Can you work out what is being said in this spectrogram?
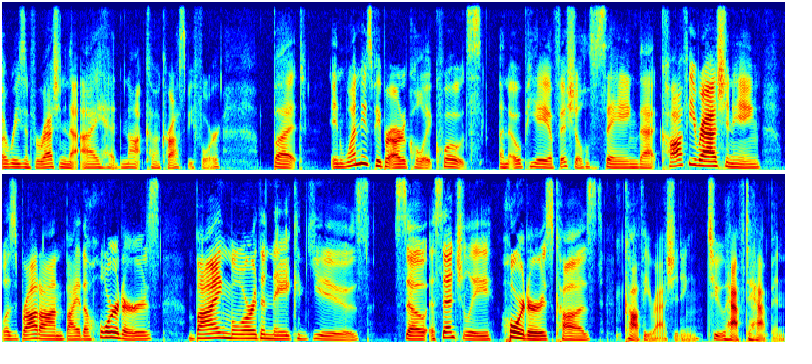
a reason for rationing that I had not come across before. But in one newspaper article, it quotes an OPA official saying that coffee rationing was brought on by the hoarders buying more than they could use. So essentially, hoarders caused coffee rationing to have to happen.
